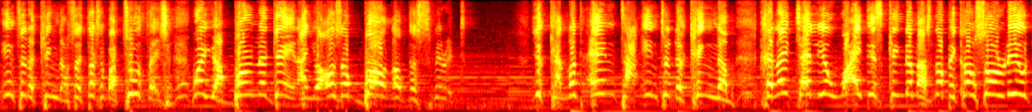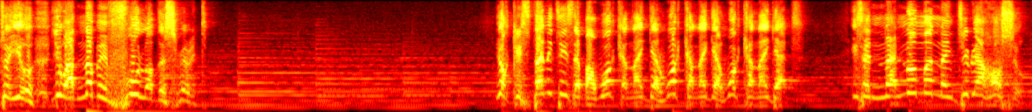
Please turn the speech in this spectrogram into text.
into the kingdom. So he talks about two things where you are born again and you are also born of the Spirit. You cannot enter into the kingdom. Can I tell you why this kingdom has not become so real to you? You have not been full of the Spirit. Your Christianity is about what can I get? What can I get? What can I get? It's a normal Nigeria hustle.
